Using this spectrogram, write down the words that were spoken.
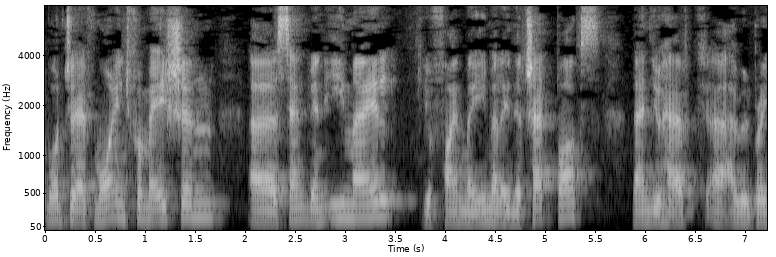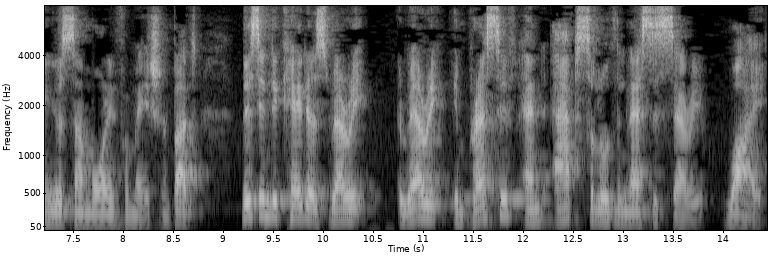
want to have more information, uh, send me an email you find my email in the chat box. Then you have, uh, I will bring you some more information. But This indicator is very, very impressive and absolutely necessary. Why?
